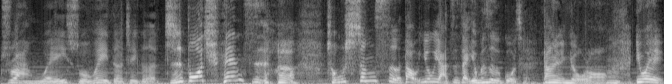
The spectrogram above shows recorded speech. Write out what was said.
转为所谓的这个直播圈子，嗯，从声色到优雅自在，有没有这个过程？当然有喽。嗯，因为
